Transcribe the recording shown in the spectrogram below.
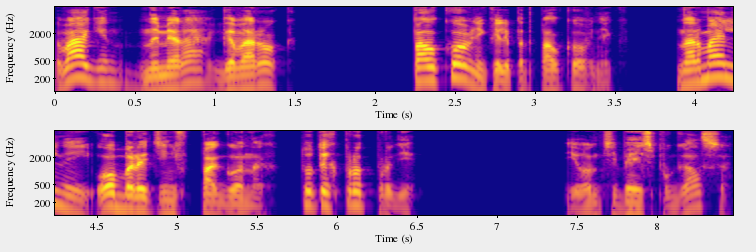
Ваген, номера, говорок. Полковник или подполковник. Нормальный оборотень в погонах. Тут их пруд пруди. И он тебя испугался?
